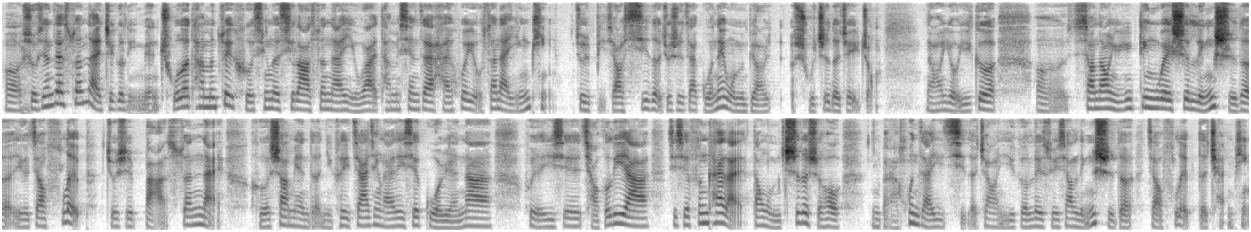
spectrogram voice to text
呃，首先在酸奶这个里面，除了他们最核心的希腊酸奶以外，他们现在还会有酸奶饮品。就是比较稀的，就是在国内我们比较熟知的这一种，然后有一个呃，相当于定位是零食的一个叫 Flip，就是把酸奶和上面的你可以加进来的一些果仁呐，或者一些巧克力啊这些分开来，当我们吃的时候，你把它混在一起的这样一个类似于像零食的叫 Flip 的产品。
